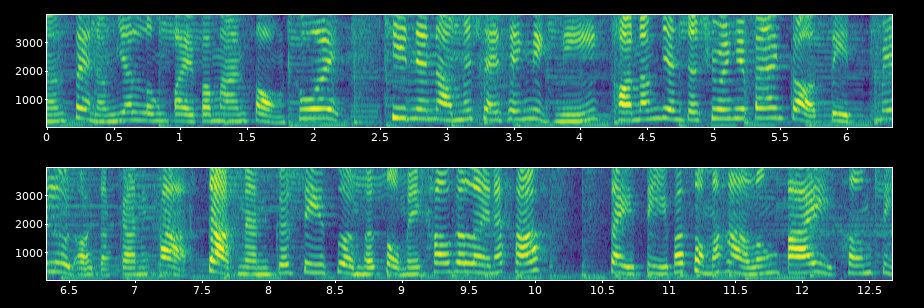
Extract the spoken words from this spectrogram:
นั้นใส่น้ำเย็นลงไปประมาณ 2 ถ้วย ที่แนะนำไม่ใช้เทคนิคนี้ เพราะน้ำเย็นจะช่วยให้แป้งเกาะติด ไม่หลุดออกจากกันค่ะ จากนั้นก็ตีส่วนผสมให้เข้ากันเลยนะคะใส่สีผสมอาหารลงไป เพิ่มสี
